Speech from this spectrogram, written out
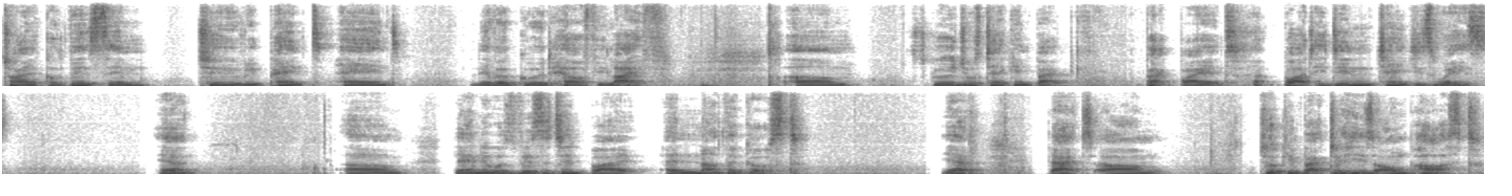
trying to convince him to repent and live a good, healthy life. Um, Scrooge was taken back back by it, but he didn't change his ways. Yeah. Um, then he was visited by another ghost. Yeah, that um, took him back to his own past.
